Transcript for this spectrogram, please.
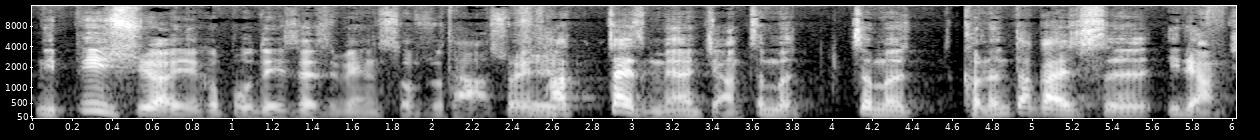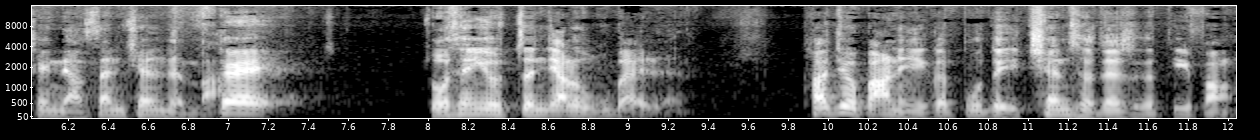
你必须要有一个部队在这边守住他。所以他再怎么样讲，这么这么可能大概是一两千、两三千人吧。对，昨天又增加了五百人，他就把你一个部队牵扯在这个地方，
